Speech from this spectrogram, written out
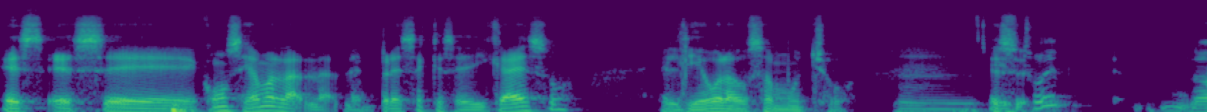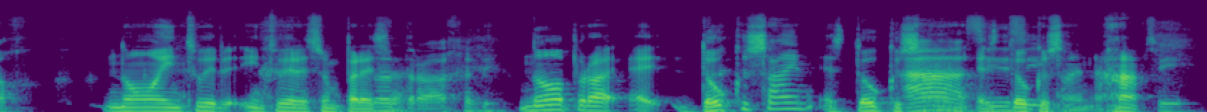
Es, es eh, ¿cómo se llama la, la- la empresa que se dedica a eso? El Diego la usa mucho. Mm, Es- ¿Intuit? No, No, Intuit, Intuit es una empresa. no trabaja. No, pero eh, DocuSign es DocuSign. Ah, sí, es sí. DocuSign, ajá. Sí,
